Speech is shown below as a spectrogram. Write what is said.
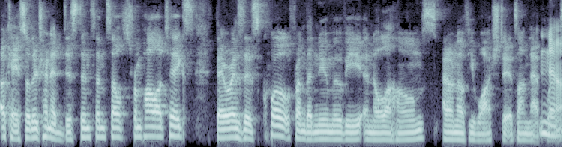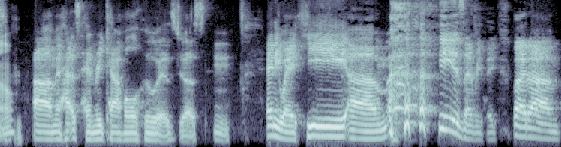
Okay, so they're trying to distance themselves from politics. There was this quote from the new movie Enola Holmes. I don't know if you watched it. It's on Netflix. No. Um, it has Henry Cavill, who is just mm. anyway. He um, he is everything. But um,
